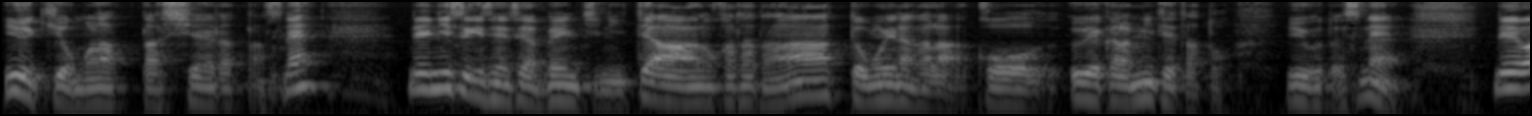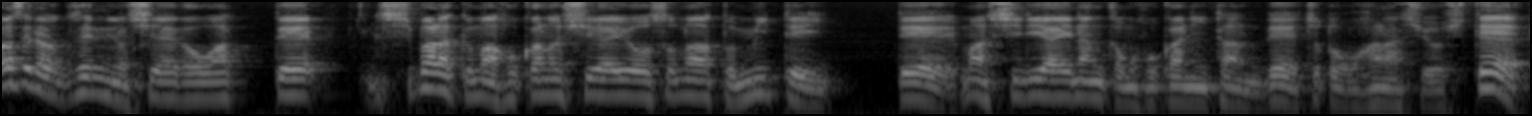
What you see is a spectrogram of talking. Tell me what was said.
勇気をもらった試合だったんですね。で、二杉先生はベンチにいて、ああ、あの方だなって思いながら、こう、上から見てたということですね。で、早稲田と天理の試合が終わって、しばらくまあ他の試合をその後見ていって、まあ知り合いなんかも他にいたんで、ちょっとお話をして、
